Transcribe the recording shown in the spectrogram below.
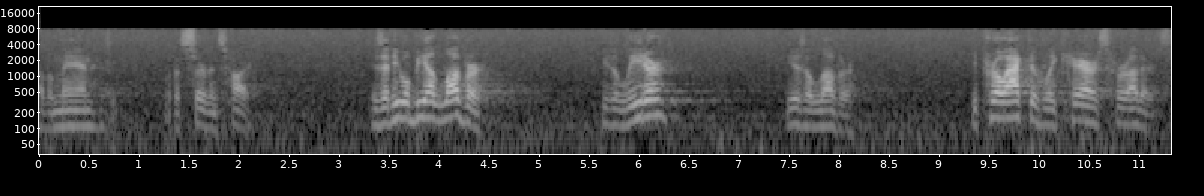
of a man with a servant's heart is that he will be a lover. He's a leader. He is a lover. He proactively cares for others.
